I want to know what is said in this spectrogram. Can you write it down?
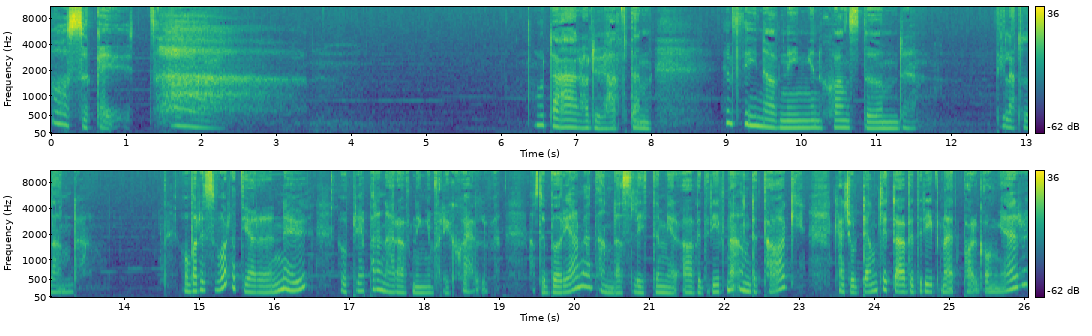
Och sucka ut. Och där har du haft en, en fin övning, en skön stund till att landa. Och var det svårt att göra det nu, upprepa den här övningen för dig själv. Att du börjar med att andas lite mer överdrivna andetag. Kanske ordentligt överdrivna ett par gånger.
